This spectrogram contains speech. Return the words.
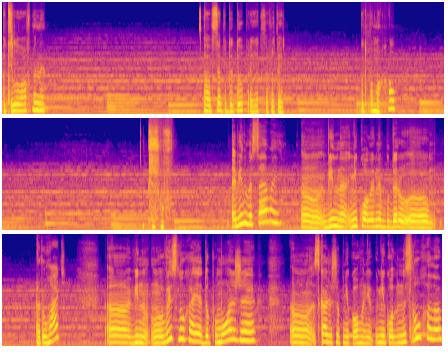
поцілував мене. Сказав, все буде добре, як завжди. Допомагав. Пішов. Він веселий, е, він ніколи не буде е, ругати. Е, Він вислухає, допоможе, скаже, щоб нікого ніколи не слухала.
